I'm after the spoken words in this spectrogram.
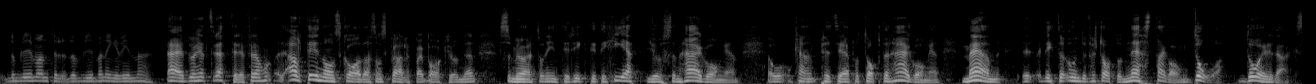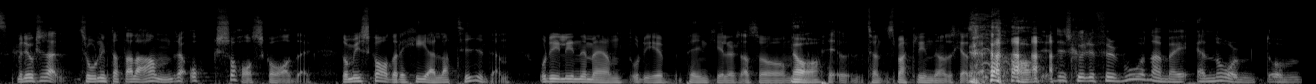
då, blir man inte, då blir man ingen vinnare. Nej, du har helt rätt i det. För hon, alltid är någon skada som skvalpar i bakgrunden som gör att hon inte riktigt är het just den här gången och, och kan prestera på topp den här gången. Men eh, lite underförstått, och nästa gång, då, då är det dags. Men det är också så här, tror ni inte att alla andra också har skador? De är ju skadade hela tiden. Och det är liniment och det är painkillers, alltså Ja. inte smärtlindrande ska jag säga. Det- Det skulle förvåna mig enormt om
